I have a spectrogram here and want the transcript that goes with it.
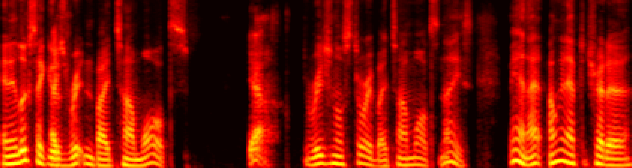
And it looks like it Like- was written by Tom Waltz. yeah Original story by Tom Waltz. Nice. Man, I, I'm going to have to try to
